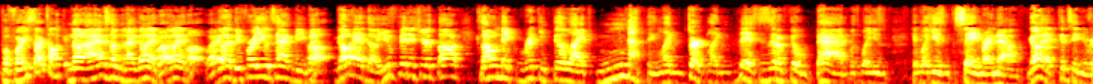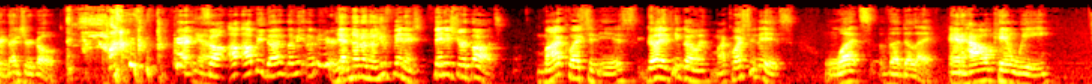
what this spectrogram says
before you start talking, No, I have something. I go ahead. Whoa, go ahead. oh, wait. go ahead before you attack me. But go ahead though. You finish your thought because I'm gonna make Ricky feel like nothing, like dirt, like this. He's gonna feel bad with what he's what he's saying right now. Go ahead. Continue, Ricky. that's your goal. okay, Yeah. so I'll, I'll be done. Let me let me hear. it. yeah. No, no, no. You finish. Finish your thoughts. My question is, Go ahead. Keep going. my question is, what's the delay, and how can we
